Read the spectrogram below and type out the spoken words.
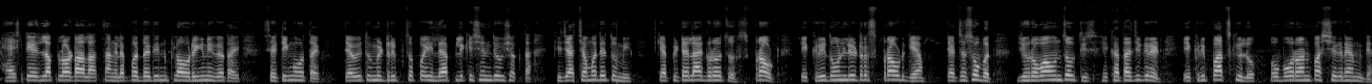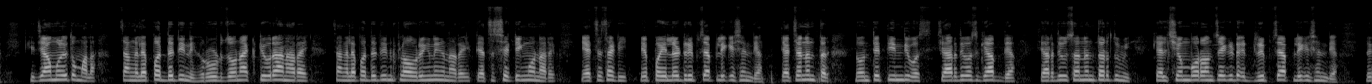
ह्या स्टेजला प्लॉट आला चांगल्या पद्धतीने फ्लॉवरिंग निघत आहे सेटिंग होत आहे त्यावेळी तुम्ही ड्रिपचं पहिलं ॲप्लिकेशन देऊ शकता की ज्याच्यामध्ये तुम्ही कॅपिटल ॲग्रोचं स्प्राऊट एकरी दोन लिटर स्प्राऊट घ्या त्याच्यासोबत झिरो बावन्न चौतीस हे खताची ग्रेड एकरी पाच किलो व बोरॉन पाचशे ग्रॅम द्या की ज्यामुळे तुम्हाला चांगल्या पद्धतीने रोड झोन ॲक्टिव्ह राहणार आहे चांगल्या पद्धतीने फ्लॉवरिंग निघणार आहे त्याचं सेटिंग होणार आहे याच्यासाठी हे पहिलं ड्रिपचं ॲप्लिकेशन द्या त्याच्यानंतर दोन ते तीन दिवस चार दिवस गॅप द्या चार दिवसानंतर तुम्ही कॅल्शियम बोरॉनचं एक ड्रिपचं ॲप्लिकेशन द्या तर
